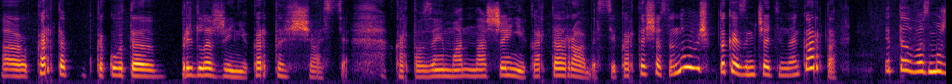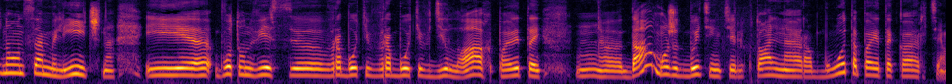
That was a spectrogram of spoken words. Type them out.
А, карта какого-то предложения, карта счастья, карта взаимоотношений, карта радости, карта счастья. Ну, в общем, такая замечательная карта. Это, возможно, он сам лично. И вот он весь э, в работе, в работе, в делах по этой... Э, да, может быть, интеллектуальная работа по этой карте.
